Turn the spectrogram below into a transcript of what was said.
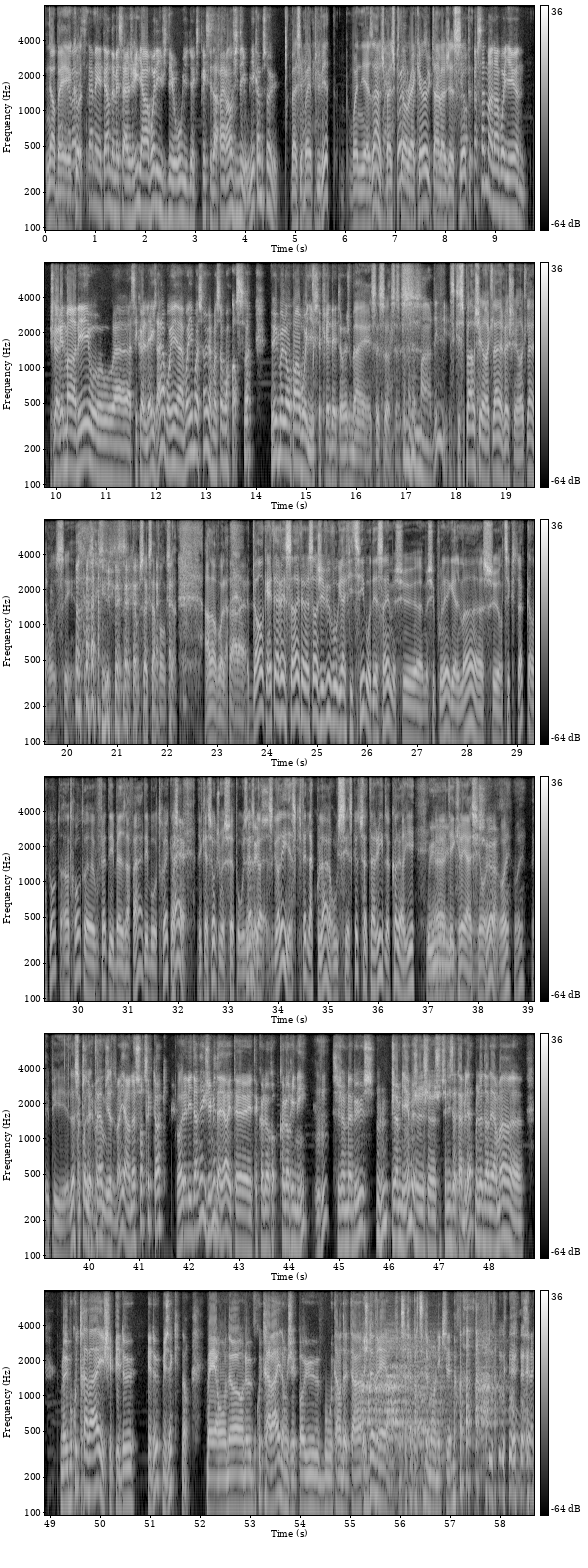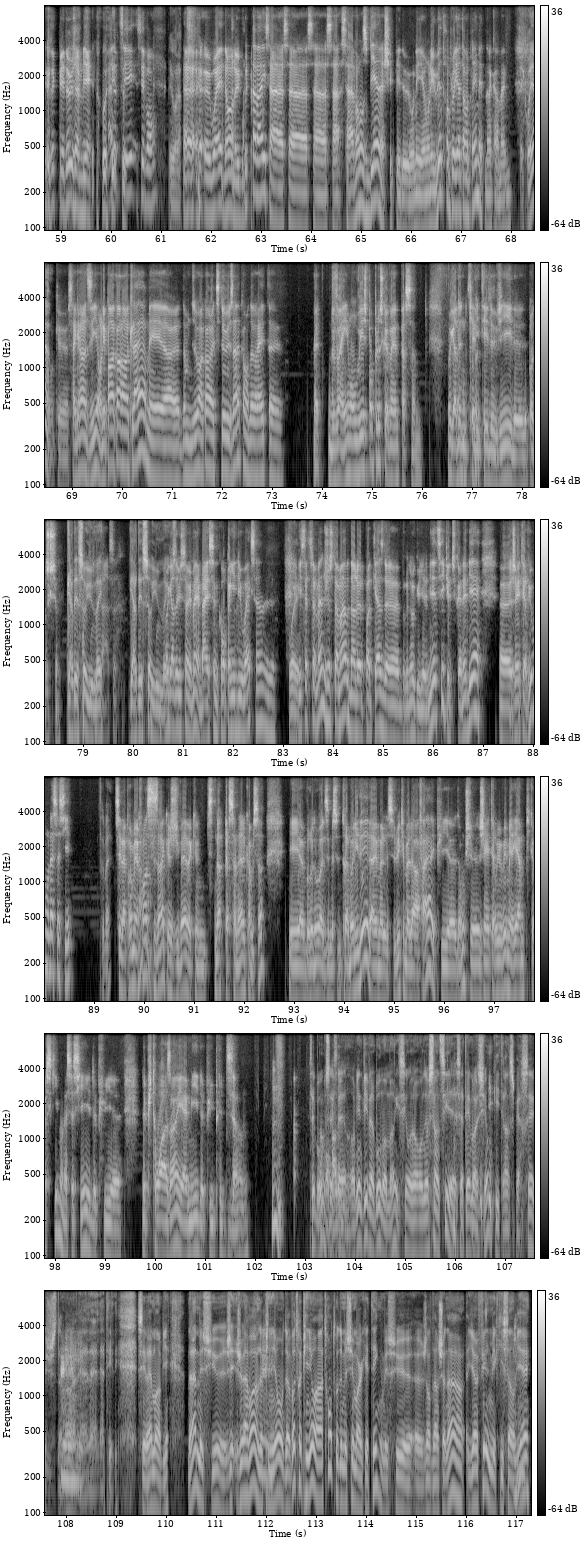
Non, ben Il a un écoute, système interne de messagerie, il envoie des vidéos, il explique ses affaires en vidéo. Il est comme ça, lui. ben, c'est bien plus vite. Bon niaisage. Je pense que Peter Ouais, Record, c'est t'en que- gestion. Non, Personne m'en a envoyé une. Je leur ai demandé au- à, à ses collègues, Ah, envoyez, envoyez-moi ça, j'aimerais savoir ça. Et ils me l'ont pas envoyé, secret d'État. Je me... Ben, c'est ça. ça- Tu peux me le demander. Ce qui se passe chez Enclair reste chez Enclair, on le sait. C'est comme ça que ça fonctionne. Alors voilà. Donc, intéressant, intéressant. J'ai vu vos graffitis, vos dessins, monsieur, euh, monsieur Poulain également, euh, sur TikTok, entre autres. Entre autres, euh, vous faites des belles affaires, des beaux trucs. Ouais. Les questions que je me suis fait poser? Ouais, ce, mais- gars- ce gars-là, est-ce qu'il fait de la couleur aussi? Est-ce que ça t'arrive de colorier Oui, euh, tes créations? bien sûr. Oui, oui. Et puis là, c'est quoi le thème? Il y a- absolument. Il y en a sur TikTok. Ouais. Les derniers que j'ai mis d'ailleurs étaient, étaient color- colorinés, Mhm. si je ne m'abuse. J'aime bien, mais j'utilise la tablette. Mais là, dernièrement, euh, on a eu beaucoup de travail chez P2. P2, musique? Non. Mais on a, on a eu beaucoup de travail, donc j'ai pas eu autant de temps. Je devrais, en fait. Ça fait partie de mon équilibre. c'est la musique P2, j'aime bien. c'est bon. Et voilà. Euh, euh, ouais, non, on a eu beaucoup de travail. Ça, ça, ça, ça, avance bien chez P2. On est, on est 8 employés à temps plein maintenant, quand même. Incroyable. Donc, ça grandit. On n'est pas encore en clair, mais euh, nous encore un petit deux ans, puis on devrait être 20. On vise pas plus que 20 personnes. Il faut garder une qualité de vie et de, production. Garder ça humain. Garder ça humain. garder ça humain. Ben, c'est une compagnie du Wex. Hein. Et cette semaine, justement, dans le podcast de Bruno Guglielminetti, que tu connais bien, euh, j'ai interviewé mon associé. C'est la première fois en six ans que j'y vais avec une petite note personnelle comme ça. Et euh, Bruno a dit, mais c'est une très bonne idée. C'est lui qui me l'a offert. Et puis, euh, donc, j'ai interviewé Myriam Pikowski, mon associé, depuis, depuis trois ans et ami depuis plus de dix ans. Hmm. C'est beau. on vient de vivre un beau moment ici. On a, senti euh, cette émotion qui transperçait justement la, télé. C'est vraiment bien. Madame, monsieur, je vais avoir l'opinion, de votre opinion, entre autres de monsieur marketing, monsieur euh, Jordan Chenard. Il y a un film qui s'en mm-hmm. vient.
